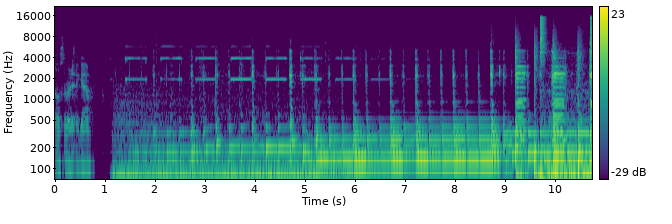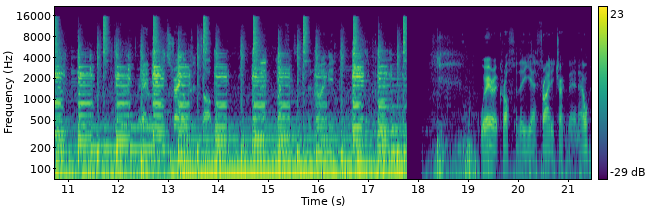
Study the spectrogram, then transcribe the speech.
also ready to go. Croft for the uh, Friday track day now.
